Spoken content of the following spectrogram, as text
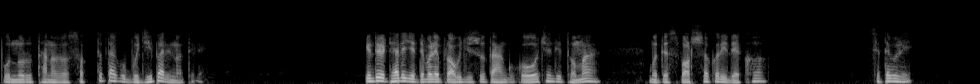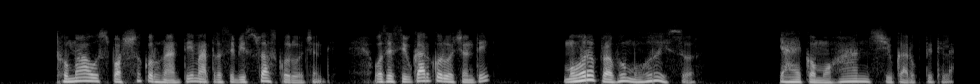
ପୁନରୁତ୍ଥାନର ସତ୍ୟତାକୁ ବୁଝିପାରିନଥିଲେ କିନ୍ତୁ ଏଠାରେ ଯେତେବେଳେ ପ୍ରଭୁ ଯୀଶୁ ତାହାଙ୍କୁ କହୁଛନ୍ତି ଥୋମା ମୋତେ ସ୍ପର୍ଶ କରି ଦେଖ ସେତେବେଳେ ଥୋମା ଆଉ ସ୍ପର୍ଶ କରୁନାହାନ୍ତି ମାତ୍ର ସେ ବିଶ୍ୱାସ କରୁଅଛନ୍ତି ଓ ସେ ସ୍ୱୀକାର କରୁଅଛନ୍ତି ମୋହର ପ୍ରଭୁ ମୋହର ଈଶ୍ୱର। ଏହା ଏକ ମହାନ ସ୍ୱୀକାରୋକ୍ତି ଥିଲା।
